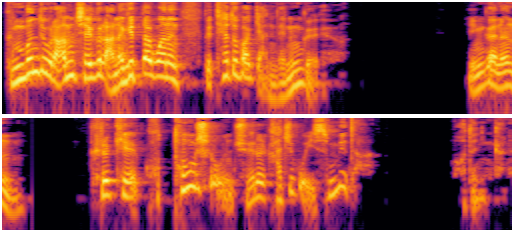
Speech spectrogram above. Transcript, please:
근본적으로 암 제거를 안 하겠다고 하는 그 태도밖에 안 되는 거예요. 인간은 그렇게 고통스러운 죄를 가지고 있습니다. 모든 인간은.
